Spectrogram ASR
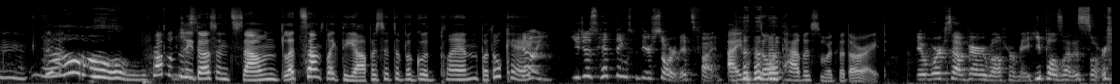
No. Probably doesn't sound. That sounds like the opposite of a good plan, but okay. No, you just hit things with your sword. It's fine. I don't have a sword, but all right. It works out very well for me. He pulls out his sword.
